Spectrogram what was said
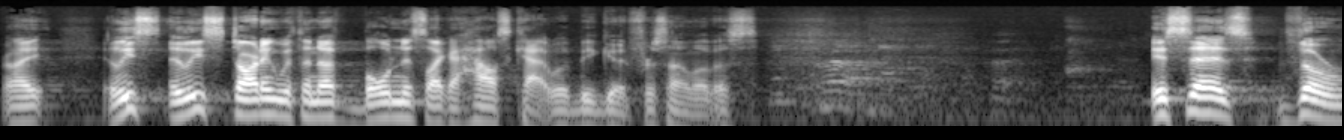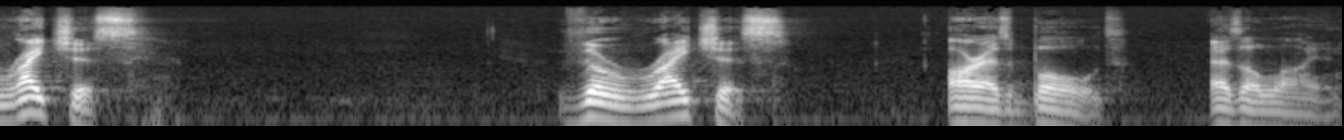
right? At least, at least starting with enough boldness like a house cat would be good for some of us. It says, the righteous the righteous are as bold as a lion.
